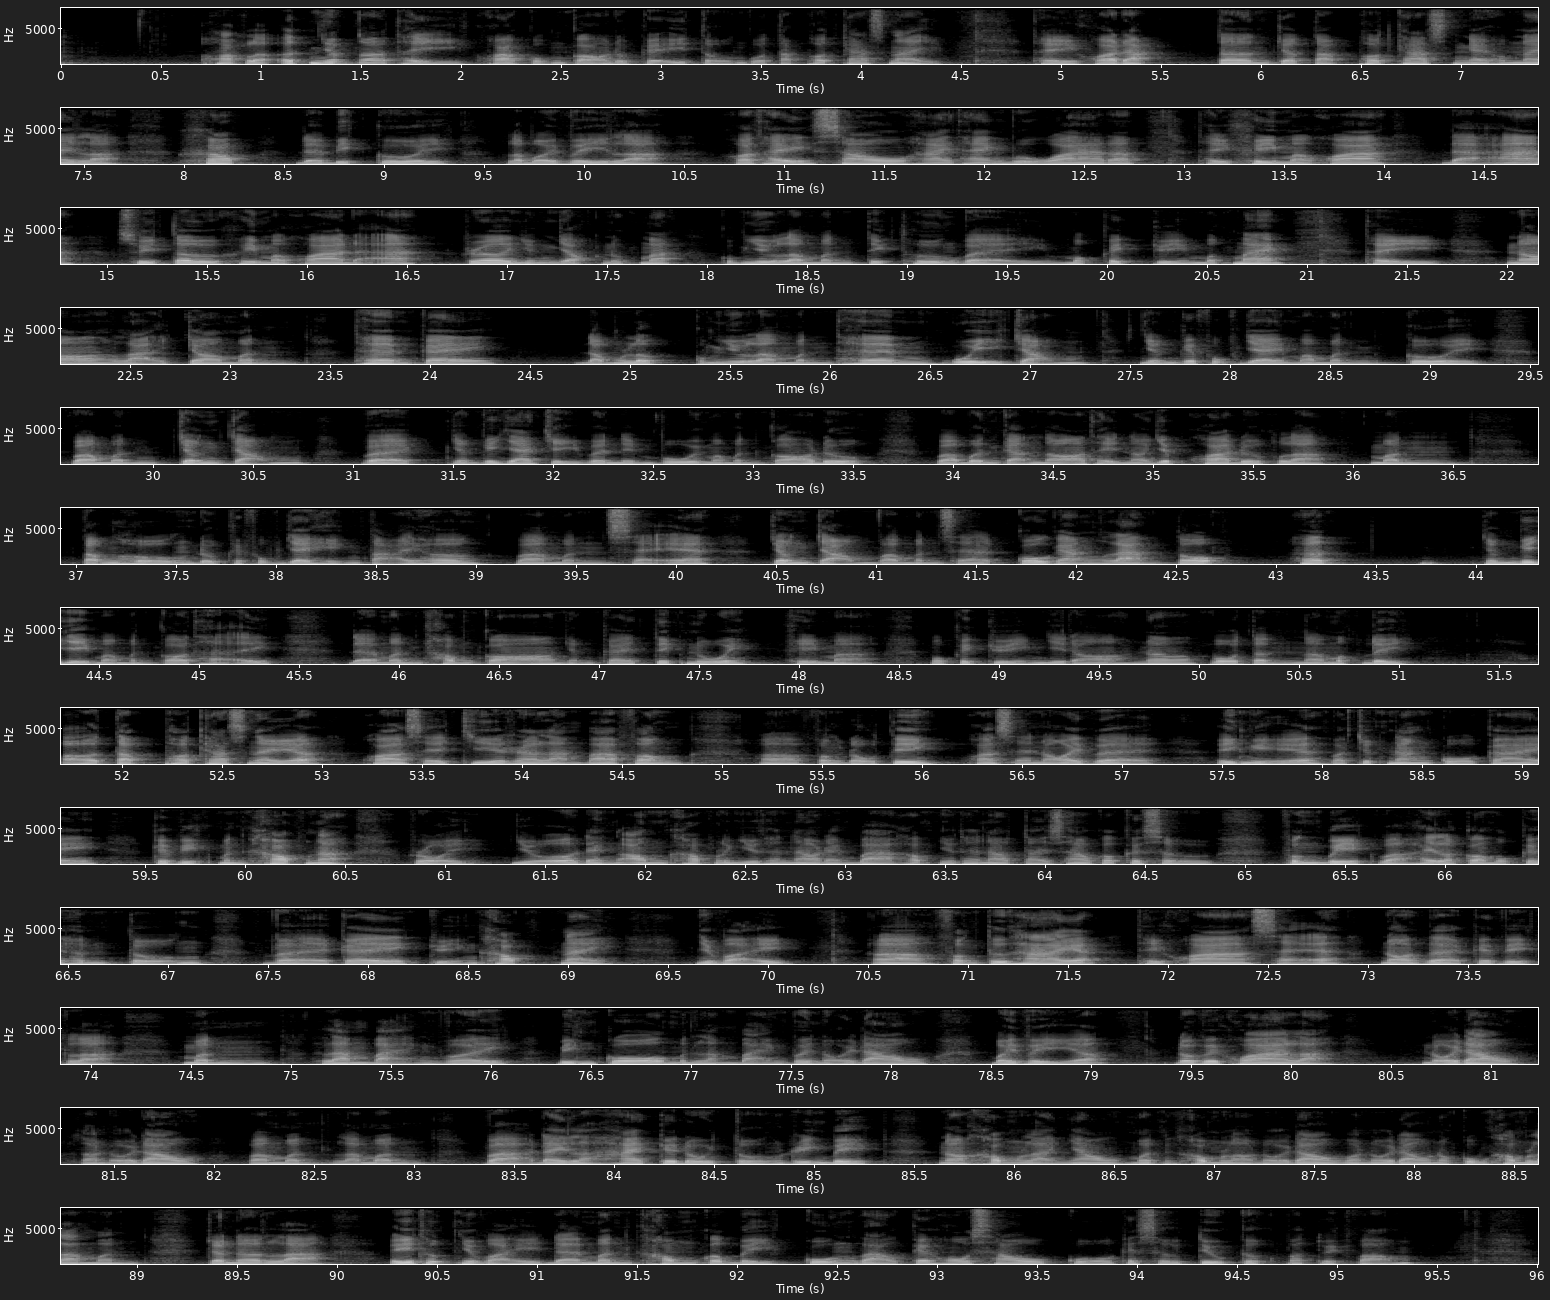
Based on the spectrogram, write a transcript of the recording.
hoặc là ít nhất đó, thì khoa cũng có được cái ý tưởng của tập podcast này. Thì khoa đặt tên cho tập podcast ngày hôm nay là khóc để biết cười. Là bởi vì là khoa thấy sau 2 tháng vừa qua đó, thì khi mà khoa đã suy tư, khi mà khoa đã rơi những giọt nước mắt, cũng như là mình tiếc thương về một cái chuyện mất mát, thì nó lại cho mình thêm cái động lực cũng như là mình thêm quý trọng những cái phút giây mà mình cười và mình trân trọng về những cái giá trị về niềm vui mà mình có được. Và bên cạnh đó thì nó giúp khoa được là mình tận hưởng được cái phút giây hiện tại hơn và mình sẽ trân trọng và mình sẽ cố gắng làm tốt hết những cái gì mà mình có thể để mình không có những cái tiếc nuối khi mà một cái chuyện gì đó nó vô tình nó mất đi. Ở tập podcast này á khoa sẽ chia ra làm 3 phần. À, phần đầu tiên khoa sẽ nói về ý nghĩa và chức năng của cái cái việc mình khóc nè. Rồi giữa đàn ông khóc là như thế nào đàn bà khóc như thế nào tại sao có cái sự phân biệt và hay là có một cái hình tượng về cái chuyện khóc này. Như vậy à, phần thứ hai á thì khoa sẽ nói về cái việc là mình làm bạn với biến cố mình làm bạn với nỗi đau. Bởi vì á đối với khoa là nỗi đau là nỗi đau và mình là mình. Và đây là hai cái đối tượng riêng biệt. Nó không là nhau, mình không là nỗi đau và nỗi đau nó cũng không là mình. Cho nên là ý thức như vậy để mình không có bị cuốn vào cái hố sâu của cái sự tiêu cực và tuyệt vọng.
